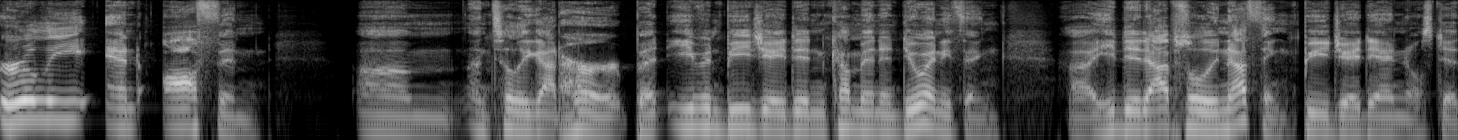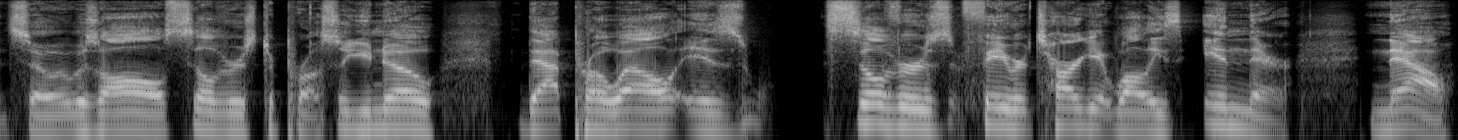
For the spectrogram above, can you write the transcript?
early and often um, until he got hurt. But even BJ didn't come in and do anything. Uh, he did absolutely nothing. BJ Daniels did. So it was all Silvers to Pro. So you know that Proehl is Silver's favorite target while he's in there. Now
